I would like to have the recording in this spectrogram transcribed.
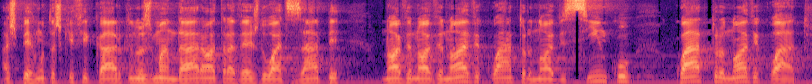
as perguntas que ficaram, que nos mandaram através do WhatsApp 999 495 494.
